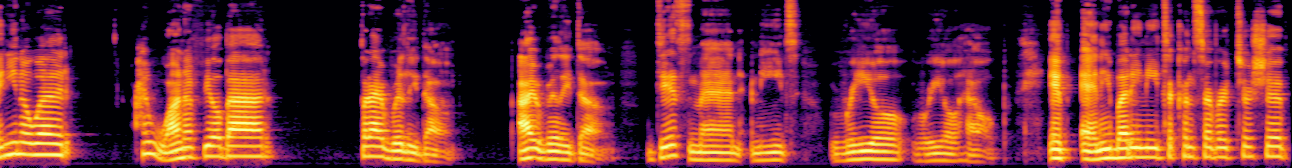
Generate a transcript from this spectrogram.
And you know what? I want to feel bad, but I really don't. I really don't. This man needs real, real help. If anybody needs a conservatorship,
